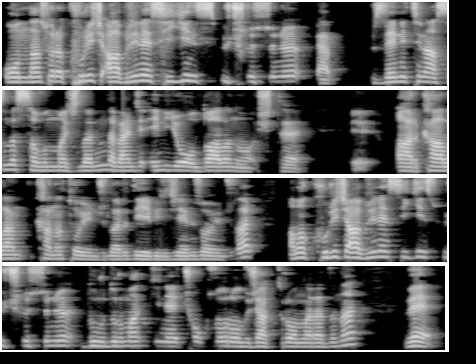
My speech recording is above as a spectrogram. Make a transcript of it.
Ondan sonra Kuric, Abrines, Higgins üçlüsünü yani Zenit'in aslında savunmacılarının da bence en iyi olduğu alan o işte arka alan kanat oyuncuları diyebileceğimiz oyuncular. Ama Kuric, Abrines, Higgins üçlüsünü durdurmak yine çok zor olacaktır onlar adına. Ve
